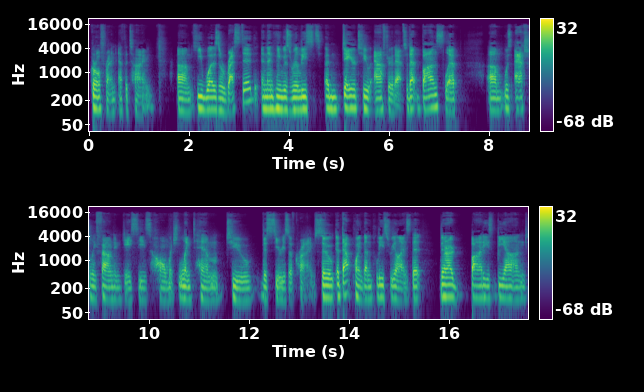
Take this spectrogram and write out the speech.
girlfriend at the time. Um, he was arrested and then he was released a day or two after that. So that bond slip um, was actually found in Gacy's home, which linked him to this series of crimes. So at that point, then police realized that there are bodies beyond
